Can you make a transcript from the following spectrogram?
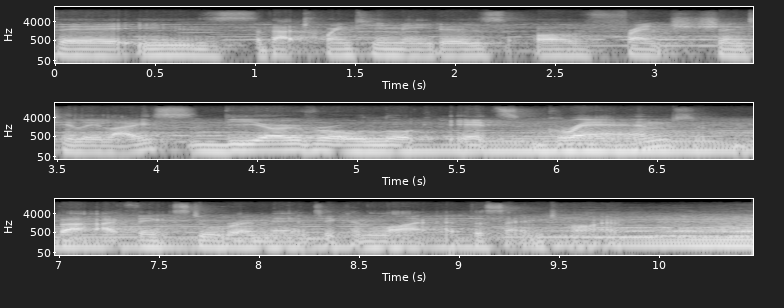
There is about 20 meters of French chantilly lace. The overall look, it's grand, but I think still romantic and light at the same time.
